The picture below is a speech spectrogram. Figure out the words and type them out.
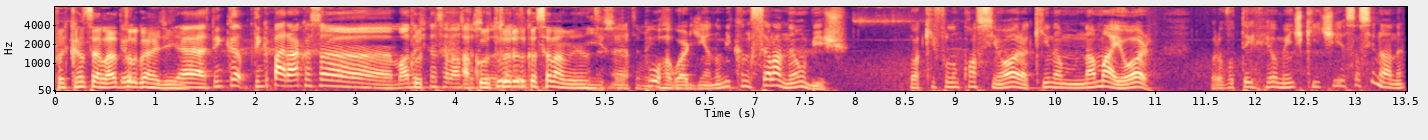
Foi cancelado Eu- pelo guardinha. É, tem que, tem que parar com essa moda de cancelar as A pessoas. cultura do cancelamento. Isso, É, exatamente. porra, guardinha, não me cancela não, bicho. Tô aqui falando com a senhora aqui na, na maior. Agora eu vou ter realmente que te assassinar, né?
